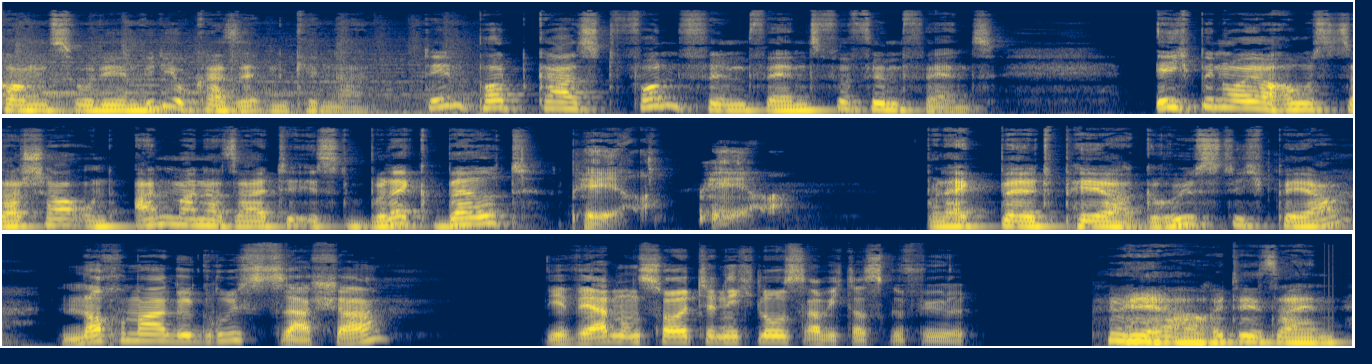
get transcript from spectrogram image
Willkommen zu den Videokassettenkindern, dem Podcast von Filmfans für Filmfans. Ich bin euer Host Sascha und an meiner Seite ist Black Belt Per. Per. Black Belt Per. Grüß dich, Per. Nochmal gegrüßt, Sascha. Wir werden uns heute nicht los, habe ich das Gefühl. Ja, heute ist ein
